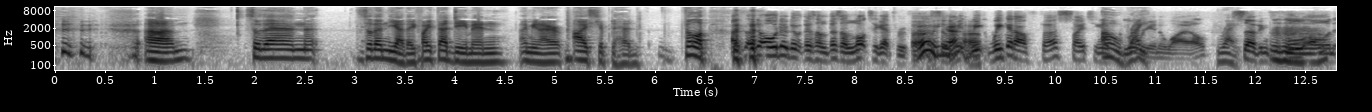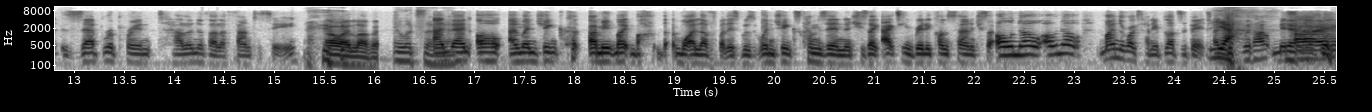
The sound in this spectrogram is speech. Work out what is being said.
um, so then, so then, yeah, they fight that demon. I mean, I I skipped ahead. Philip. I, I- oh no, no, there's a there's a lot to get through first. Oh, so yeah. we, we, we get our first sighting of Oh, Glory right. in a while, Right. serving Mhm. full on zebra print telenovela fantasy. Oh, I love it. It looks so. and good. then oh and when jinx i mean my, what i loved about this was when jinx comes in and she's like acting really concerned and she's like oh no oh no mind the rugs honey blood's a bitch and Yeah. without missing I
